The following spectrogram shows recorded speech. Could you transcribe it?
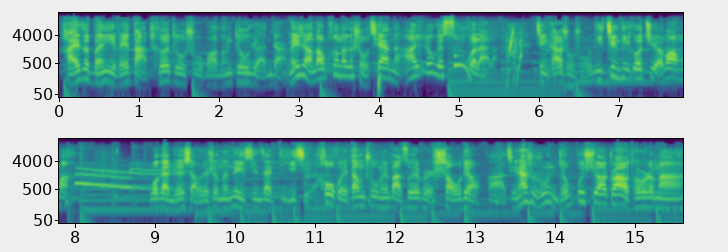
孩子本以为打车丢书包能丢远点，没想到碰到个手欠的啊，又给送回来了。警察叔叔，你经历过绝望吗？我感觉小学生的内心在滴血，后悔当初没把作业本烧掉啊！警察叔叔，你就不需要抓小偷的吗？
